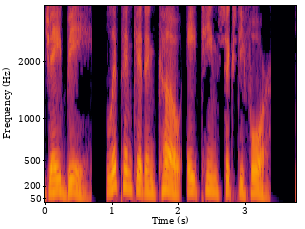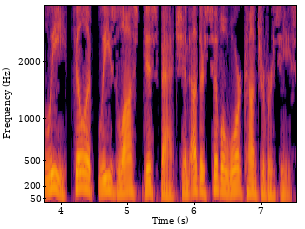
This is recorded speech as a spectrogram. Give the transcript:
J. B. Lippincott & Co., 1864. Leigh, Philip, Lee's Lost Dispatch and Other Civil War Controversies.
